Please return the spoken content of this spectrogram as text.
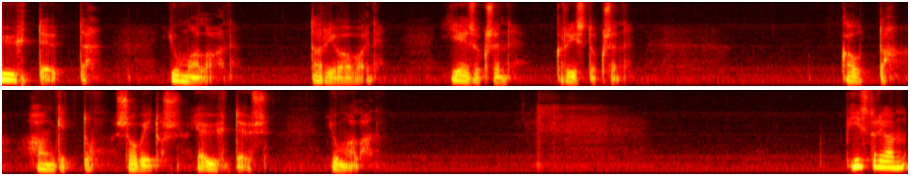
yhteyttä Jumalaan tarjoaa vain Jeesuksen Kristuksen kautta hankittu sovitus ja yhteys Jumalaan. Historia on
